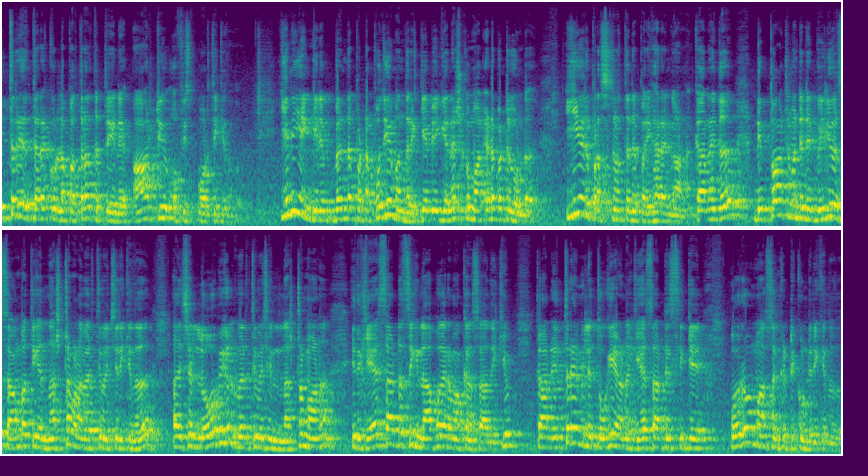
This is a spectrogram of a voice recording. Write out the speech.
ഇത്രയും തിരക്കുള്ള പത്തനംതിട്ടയിലെ ആർ ടി ഓഫീസ് പ്രവർത്തിക്കുന്നത്. ഇനിയെങ്കിലും ബന്ധപ്പെട്ട പുതിയ മന്ത്രി കെ ബി ഗണേഷ് കുമാർ ഇടപെട്ടുകൊണ്ട് ഈ ഒരു പ്രശ്നത്തിന് പരിഹാരം കാണണം. കാരണം ഇത് ഡിപ്പാർട്ട്മെന്റിന്റെ വലിയൊരു സാമ്പത്തിക നഷ്ടമാണ് വരുത്തി വെച്ചിരിക്കുന്നത്. അത് ചില ലോബികൾ വരുത്തി വെച്ചിരിക്കുന്ന നഷ്ടമാണ്. ഇത് കെ എസ് ആർ ടി സിക്ക് ലാഭകരമാക്കാൻ സാധിക്കും. കാരണം ഇത്രയും വലിയ തുകയാണ് കെ എസ് ആർ ടി സിക്ക് ഓരോ മാസം കിട്ടിക്കൊണ്ടിരിക്കുന്നത്.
